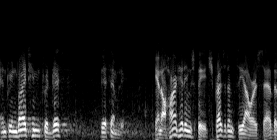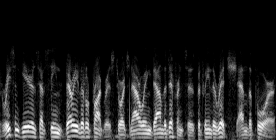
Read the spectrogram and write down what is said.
and to invite him to address the Assembly. In a hard-hitting speech, President Ziaur said that recent years have seen very little progress towards narrowing down the differences between the rich and the poor.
